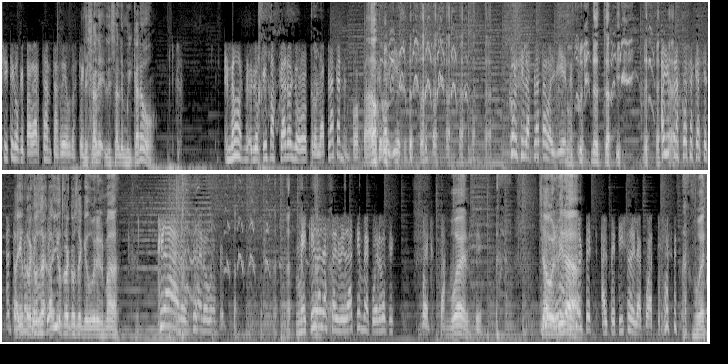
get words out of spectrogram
sí, tengo que pagar tantas deudas. ¿Le sale, ¿Le sale muy caro? No, lo que es más caro es lo otro. La plata no importa, ah, porque va y viene. Jorge, la plata va y viene. No está bien. Hay otras cosas que hace tanto hay que otra cosa, Hay otra cosa que duele más. Claro, claro. Me queda la salvedad que me acuerdo que... Bueno, está. Bueno. Chao, Elvira. Al, al, petizo de la 4. bueno,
